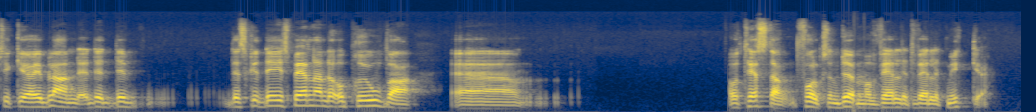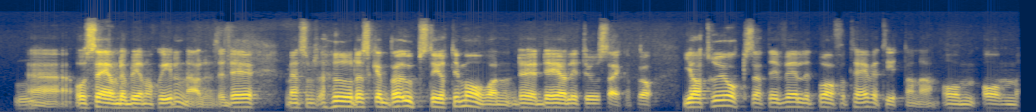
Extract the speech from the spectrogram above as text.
tycker jag ibland det, det, det, det är spännande att prova eh, och testa folk som dömer väldigt, väldigt mycket. Mm. Uh, och se om det blir någon skillnad. Det, men som, hur det ska vara uppstyrt imorgon, det, det är jag lite osäker på. Jag tror också att det är väldigt bra för tv-tittarna om, om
